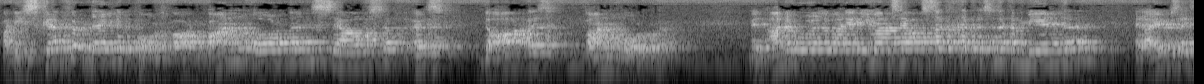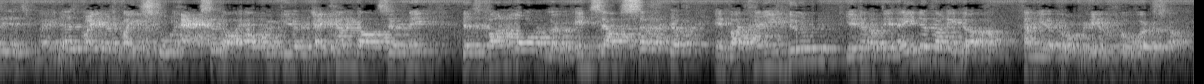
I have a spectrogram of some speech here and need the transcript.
Want die skrif verduidelik vir ons waar wanorde selfsug is, daar is wanorde. Met ander woorde, wanneer iemand selfsugtig is in 'n gemeente, En hy sê dit is my, dit is my, dit is my stoel. Ek sit daar elke keer. Jy gaan nie daar sit nie. Dis vanordelik en selfsugtig. En wat gaan jy doen? Jy gaan op die einde van die dag gaan jy 'n probleem veroorsaak.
